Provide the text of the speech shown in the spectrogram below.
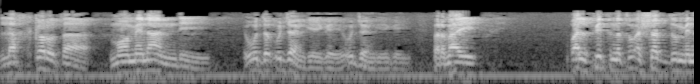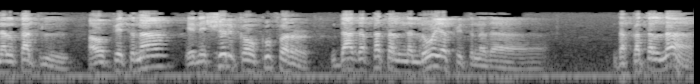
لخرو ته مؤمنان دي او د او جنگيږي او جنگيږي فرمایي والفتنه اشد من القتل او فتنه یعنی شرک او کفر دا د قتل نه لوی فتنه ده د قتل نه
